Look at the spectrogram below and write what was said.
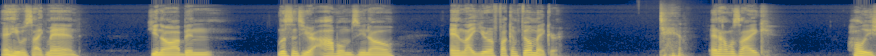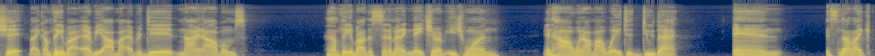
and he was like, Man, you know, I've been listening to your albums, you know, and like you're a fucking filmmaker. Damn. And I was like, holy shit. Like I'm thinking about every album I ever did, nine albums. And I'm thinking about the cinematic nature of each one and how I went out my way to do that. And it's not like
